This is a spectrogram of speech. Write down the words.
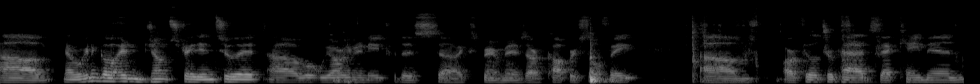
Um, now we're going to go ahead and jump straight into it. Uh, what we are going to need for this uh, experiment is our copper sulfate, um, our filter pads that came in,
